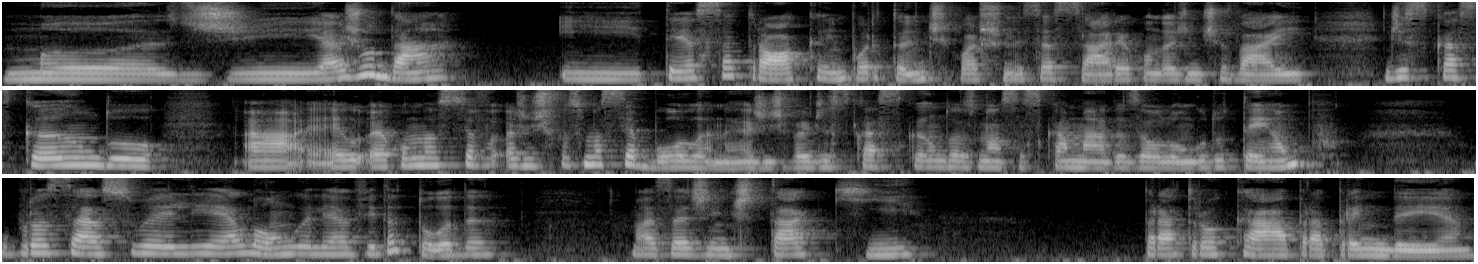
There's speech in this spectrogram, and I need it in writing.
mas de ajudar e ter essa troca importante que eu acho necessária quando a gente vai descascando. A, é, é como se a gente fosse uma cebola, né? A gente vai descascando as nossas camadas ao longo do tempo. O processo ele é longo, ele é a vida toda, mas a gente tá aqui para trocar, para aprender,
